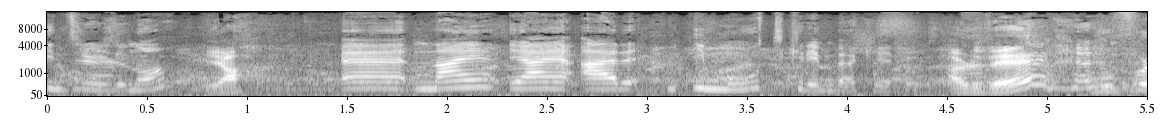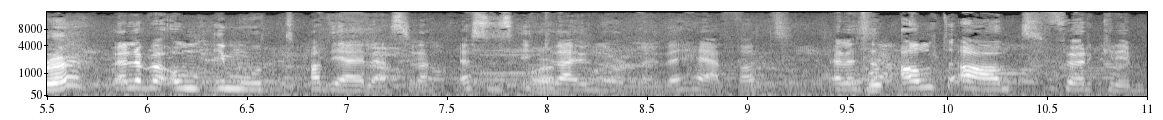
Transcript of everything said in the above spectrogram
Intervjuer du nå? Ja. Eh, nei, jeg er imot krimbøker. Er du det? Hvorfor det? Eller om, imot at jeg leser det. Jeg syns ikke det er underholdende i det hele tatt. Jeg leser alt annet før krim.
